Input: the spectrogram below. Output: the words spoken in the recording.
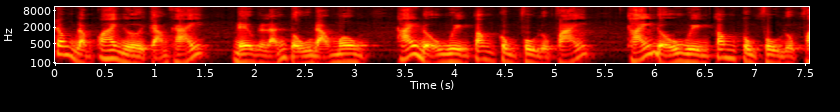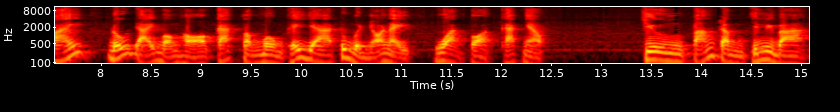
trong lòng của hai người cảm khái, đều là lãnh tụ đạo môn, thái độ quyền tông cùng phù lục phái, thái độ quyền tông cùng phù lục phái, đối đãi bọn họ các tông môn thế gia trung bình nhỏ này hoàn toàn khác nhau. Chương 893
